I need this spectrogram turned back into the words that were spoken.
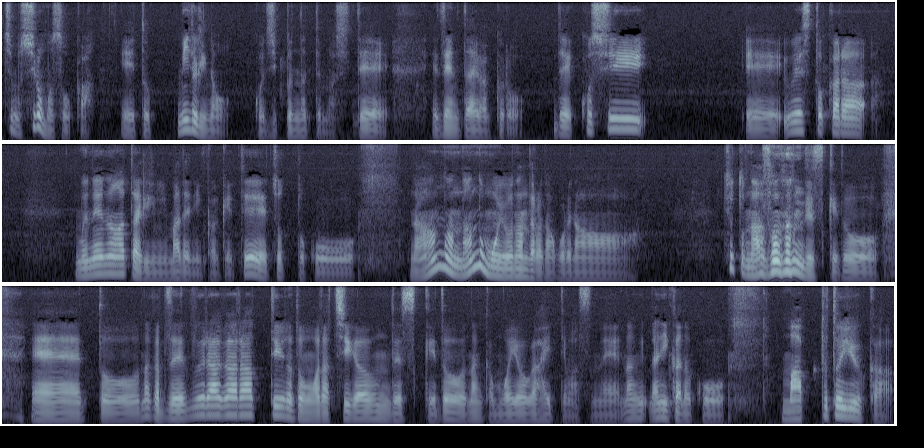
ちも白もそうか。えっ、と、緑のこうジップになってまして、全体が黒。で腰、えー、ウエストから胸の辺りにまでにかけてちょっとこう何の何の模様なんだろうなこれなちょっと謎なんですけどえー、っとなんかゼブラ柄っていうのともまた違うんですけどなんか模様が入ってますね何かのこうマップというか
